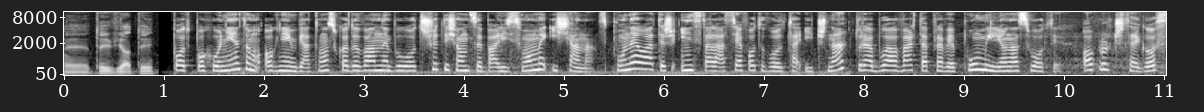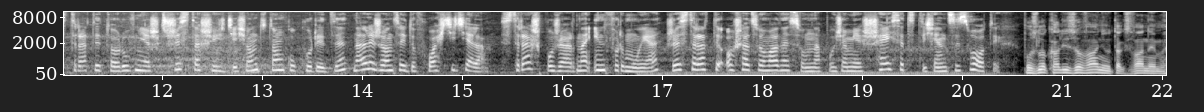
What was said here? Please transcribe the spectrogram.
e, tej wiaty. Pod pochłoniętą ogniem wiatą składowane było 3000 bali słomy i siana. Spłynęła też instalacja fotowoltaiczna, która była warta prawie pół miliona złotych. Oprócz tego straty to również 360 ton kukurydzy należącej do właściciela. Straż pożarna informuje, że straty oszacowane są na poziomie 600 tysięcy złotych. Po zlokalizowaniu tak zwanym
